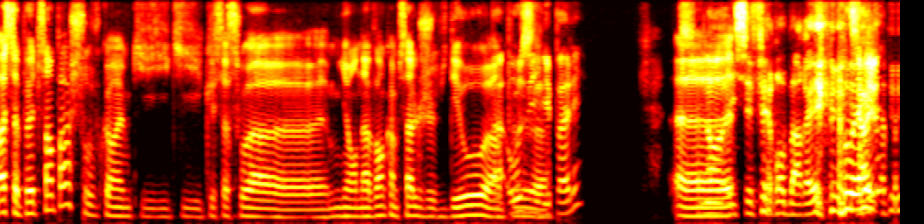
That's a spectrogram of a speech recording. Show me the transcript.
Ah, ça peut être sympa, je trouve quand même, qui, qui, que ça soit euh, mis en avant comme ça le jeu vidéo. un Bah, peu, Oz, euh, il est pas allé? Euh, Non, il s'est fait rebarrer. ouais, il a pas pu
